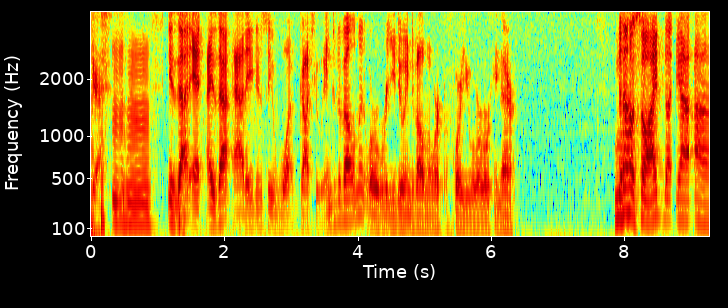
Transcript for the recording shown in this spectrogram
Yeah. hmm is that is that ad agency what got you into development, or were you doing development work before you were working there? No, so I yeah uh,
